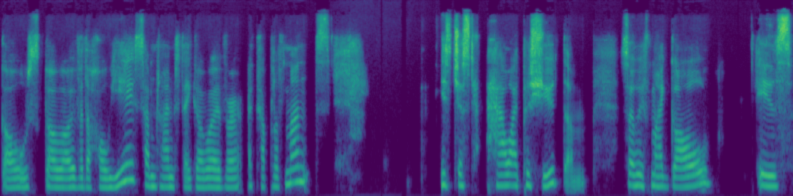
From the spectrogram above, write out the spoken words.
goals go over the whole year, sometimes they go over a couple of months. It's just how I pursued them. So if my goal is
